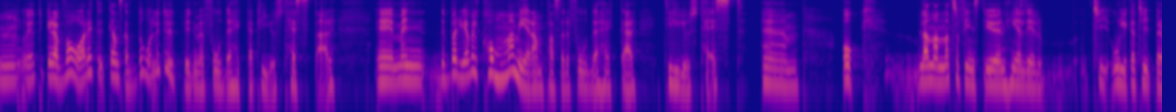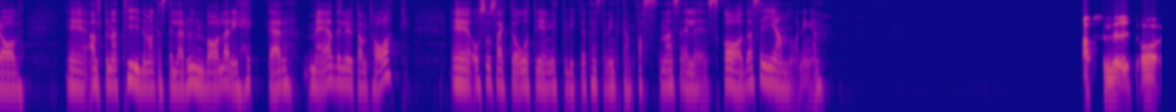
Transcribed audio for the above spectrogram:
Mm, och jag tycker det har varit ett ganska dåligt utbud med foderhäckar till just hästar. Eh, men det börjar väl komma mer anpassade foderhäckar till just häst. Eh, och bland annat så finns det ju en hel del ty olika typer av eh, alternativ där man kan ställa rundbalar i häckar med eller utan tak. Eh, och som sagt, då, återigen jätteviktigt att hästen inte kan fastna eller skada sig i anordningen. Absolut. Och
